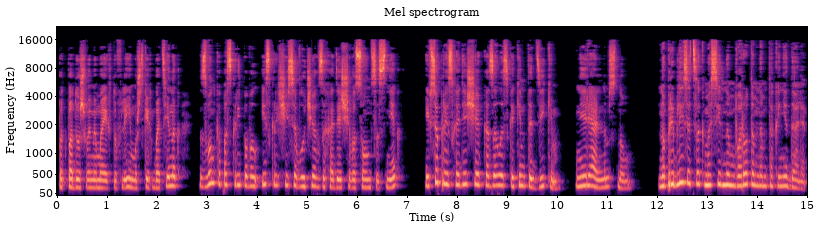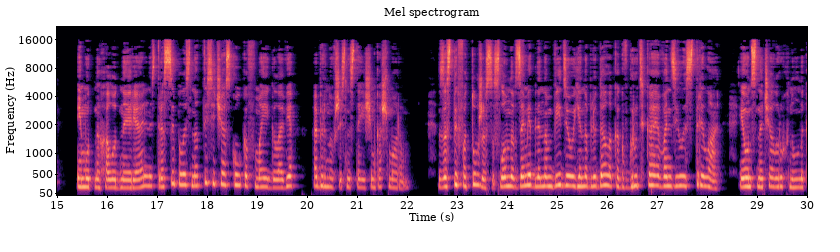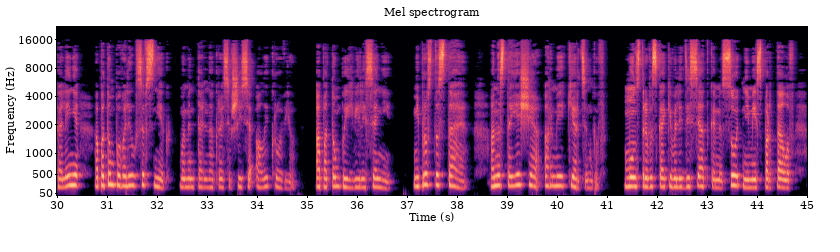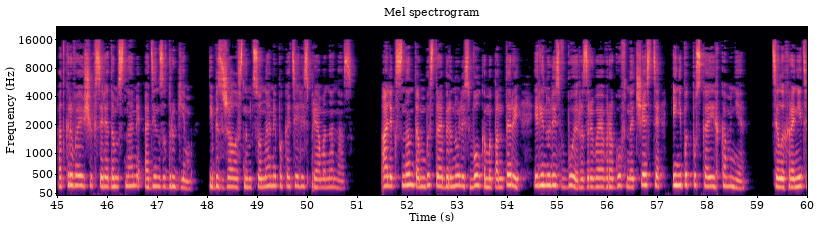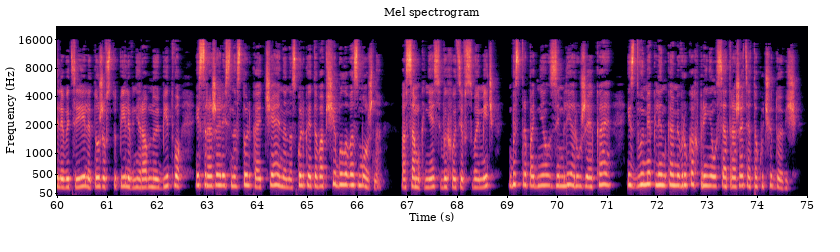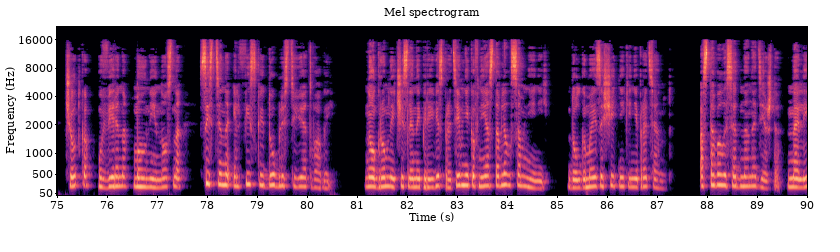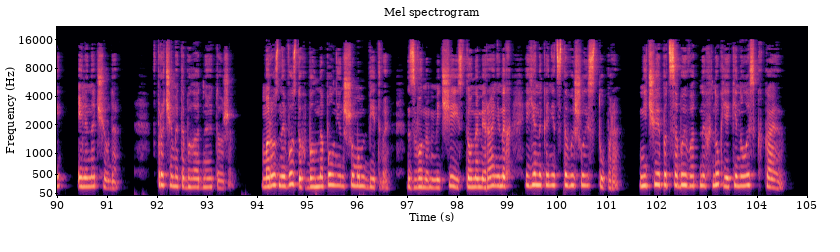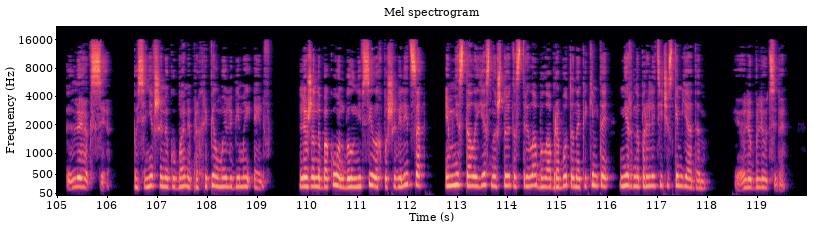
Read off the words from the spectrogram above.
Под подошвами моих туфлей и мужских ботинок звонко поскрипывал искрящийся в лучах заходящего солнца снег, и все происходящее казалось каким-то диким, нереальным сном. Но приблизиться к массивным воротам нам так и не дали, и мутно-холодная реальность рассыпалась на тысячи осколков в моей голове, обернувшись настоящим кошмаром. Застыв от ужаса, словно в замедленном видео, я наблюдала, как в грудь Кая вонзилась стрела, и он сначала рухнул на колени, а потом повалился в снег, моментально окрасившийся алой кровью. А потом появились они, не просто стая, а настоящая армия кертингов. Монстры выскакивали десятками, сотнями из порталов, открывающихся рядом с нами один за другим, и безжалостным цунами покатились прямо на нас. Алекс с Нантом быстро обернулись волком и пантерой и ринулись в бой, разрывая врагов на части и не подпуская их ко мне. Телохранители Ватиэля тоже вступили в неравную битву и сражались настолько отчаянно, насколько это вообще было возможно – а сам князь, выхватив свой меч, быстро поднял с земли оружие Кая и с двумя клинками в руках принялся отражать атаку чудовищ. Четко, уверенно, молниеносно, с истинно эльфийской доблестью и отвагой. Но огромный численный перевес противников не оставлял сомнений. Долго мои защитники не протянут. Оставалась одна надежда – на Ли или на чудо. Впрочем, это было одно и то же. Морозный воздух был наполнен шумом битвы, звоном мечей и стонами раненых, и я наконец-то вышла из ступора. Не чуя под собой ватных ног, я кинулась к Каю. «Лекси!» Посиневшими губами прохрипел мой любимый эльф. Лежа на боку, он был не в силах пошевелиться, и мне стало ясно, что эта стрела была обработана каким-то нервно-паралитическим ядом. «Я люблю тебя».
